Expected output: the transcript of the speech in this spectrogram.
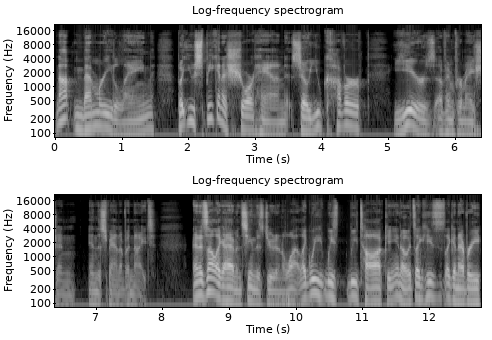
not memory lane, but you speak in a shorthand, so you cover years of information in the span of a night. And it's not like I haven't seen this dude in a while. Like we we we talk, and you know, it's like he's like an every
